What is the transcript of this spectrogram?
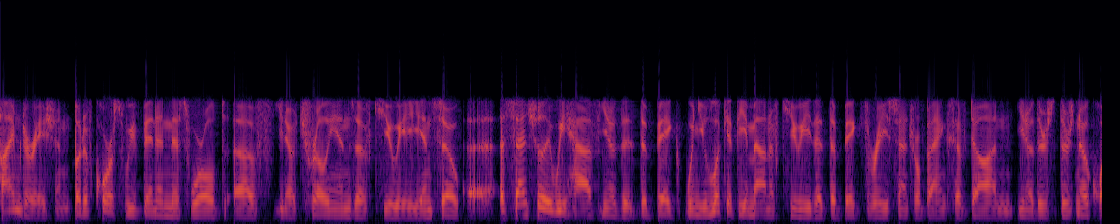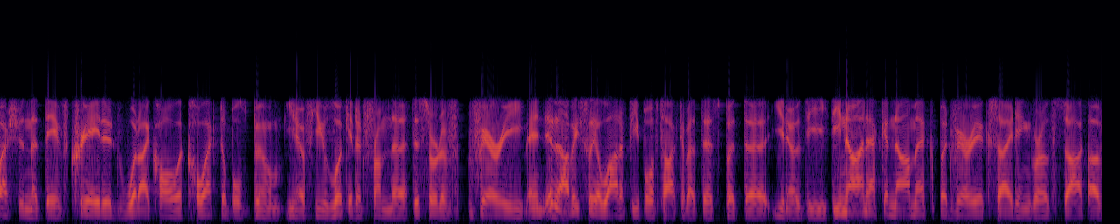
time duration. But of course, we've been in this world of you know trillions of QE, and so uh, essentially we have you know the the big when you look at the amount of QE that the big three central banks have done, you know, there's there's no question that they've created what I call a collectibles boom. You know, if you look at it from the the sort of very and, and obviously a lot of people have talked about this, but the you know the the non-economic but very exciting growth stock of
